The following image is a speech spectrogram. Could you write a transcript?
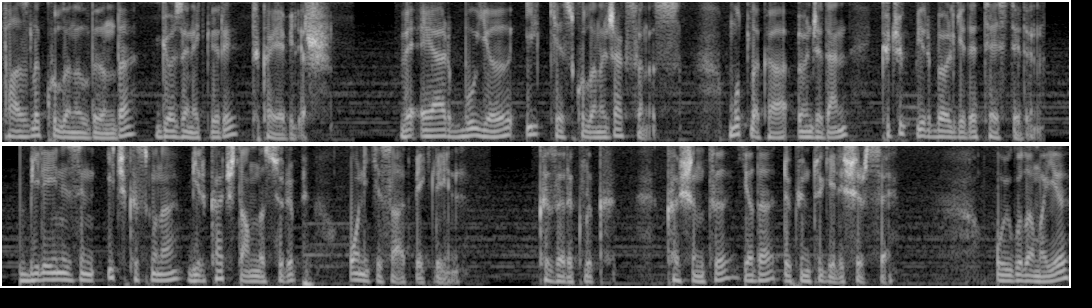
fazla kullanıldığında gözenekleri tıkayabilir. Ve eğer bu yağı ilk kez kullanacaksanız mutlaka önceden küçük bir bölgede test edin. Bileğinizin iç kısmına birkaç damla sürüp 12 saat bekleyin. Kızarıklık, kaşıntı ya da döküntü gelişirse uygulamayı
